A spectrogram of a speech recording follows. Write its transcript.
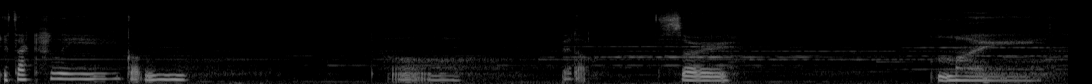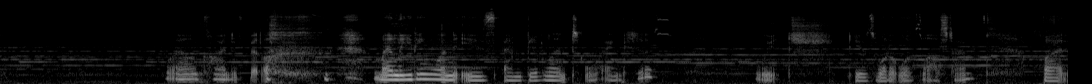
it's actually gotten uh, better. So my well, kind of better. My leading one is ambivalent or anxious, which is what it was last time. But,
